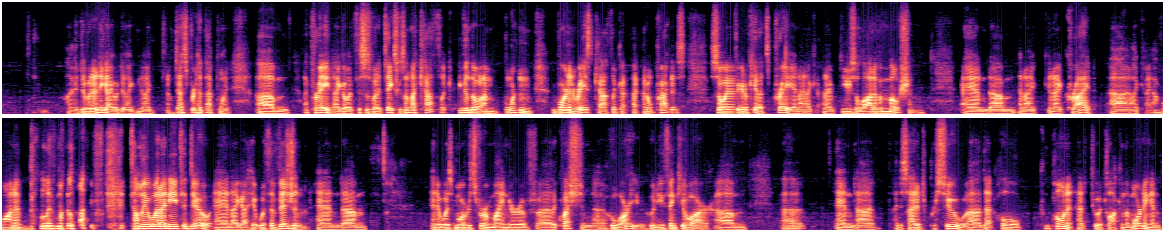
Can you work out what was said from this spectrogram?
I did what any guy would do. I, you know, I, am desperate at that point. Um, I prayed. I go, if this is what it takes, because I'm not Catholic, even though I'm born, born and raised Catholic, I, I don't practice. So I figured, okay, let's pray. And I, and I use a lot of emotion, and um, and I and I cried. Uh, I, I want to live my life. Tell me what I need to do. And I got hit with a vision, and um, and it was more of just a reminder of uh, the question uh, who are you? Who do you think you are? Um, uh, and uh, i decided to pursue uh, that whole component at two o'clock in the morning. And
